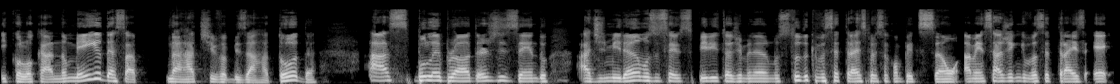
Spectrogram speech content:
e colocar no meio dessa narrativa bizarra toda, as Bullet Brothers dizendo: admiramos o seu espírito, admiramos tudo que você traz para essa competição, a mensagem que você traz é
